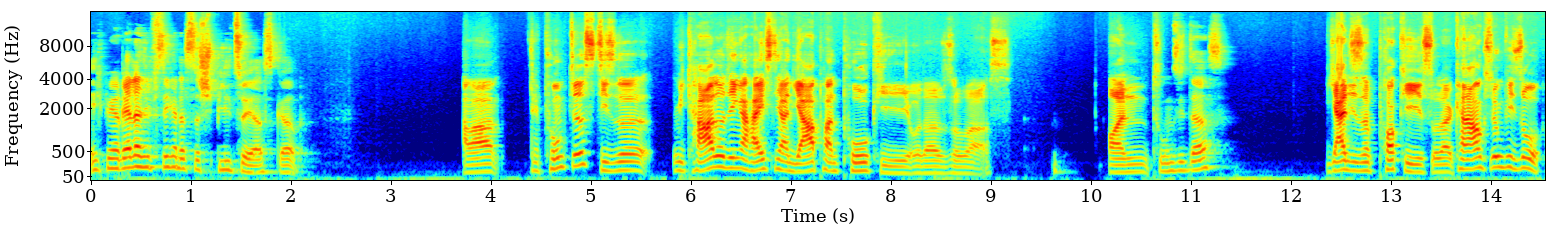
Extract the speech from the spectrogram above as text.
Ich bin relativ sicher, dass das Spiel zuerst gab. Aber der Punkt ist, diese Mikado-Dinger heißen ja in Japan Poki oder sowas. Und. Tun sie das? Ja, diese Pokis oder keine Ahnung, irgendwie so.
